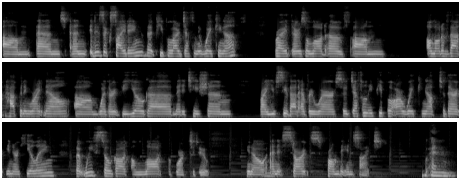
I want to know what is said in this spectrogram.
Um, and, and it is exciting that people are definitely waking up, right? There's a lot of, um, a lot of that happening right now, um, whether it be yoga, meditation, right? You see that everywhere. So definitely people are waking up to their inner healing, but we've still got a lot of work to do, you know, mm-hmm. and it starts from the inside. And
